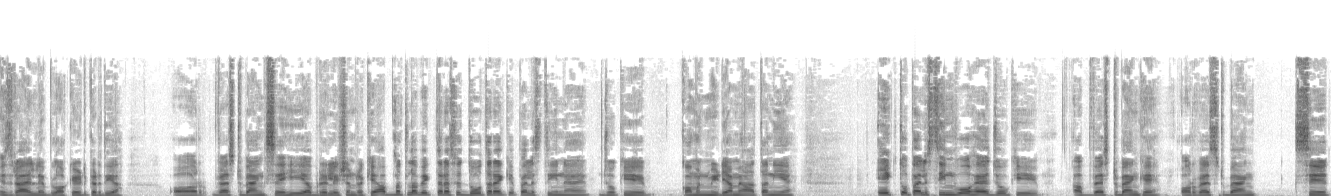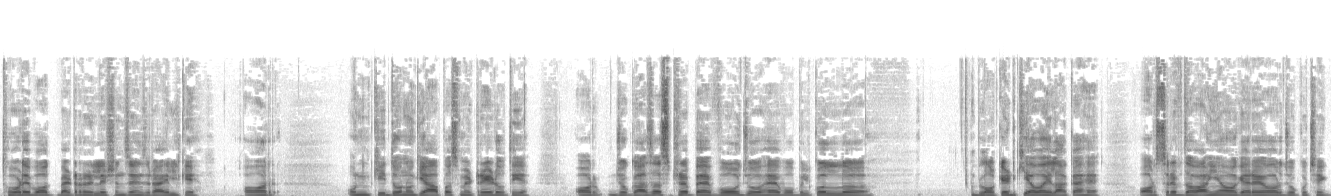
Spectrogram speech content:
इसराइल ने ब्लॉकेट कर दिया और वेस्ट बैंक से ही अब रिलेशन रखे। अब मतलब एक तरह से दो तरह के पैलेस्तीन हैं जो कि कॉमन मीडिया में आता नहीं है। एक तो पैलेस्तीन वो है जो कि अब वेस्ट बैंक है और वेस्ट बैंक से थोड़े बहुत बेटर रिलेशन हैं इसराइल के और उनकी दोनों की आपस में ट्रेड होती है। और जो गाज़ा स्ट्रिप है, वो जो है, वो बिल्कुल ब्लॉकेड किया हुआ इलाका है और सिर्फ़ दवाइयाँ वगैरह और जो कुछ एक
